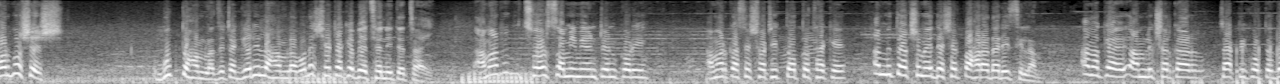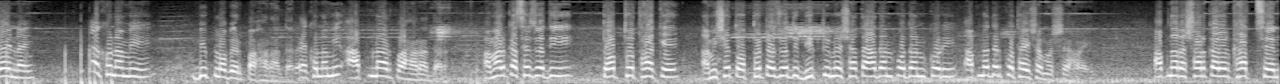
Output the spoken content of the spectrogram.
সর্বশেষ গুপ্ত হামলা যেটা গেরিলা হামলা বলে সেটাকে বেছে নিতে চাই আমার সোর্স আমি মেনটেন করি আমার কাছে সঠিক তথ্য থাকে। আমি তো একসময় দেশের পাহারাদারি ছিলাম। আমাকে আমলিক সরকার চাকরি করতে দেয় নাই। এখন আমি বিপ্লবের পাহারাদার। এখন আমি আপনার পাহারাদার। আমার কাছে যদি তথ্য থাকে, আমি সে তথ্যটা যদি ভিক্টিমের সাথে আদান প্রদান করি, আপনাদের কোথায় সমস্যা হয়? আপনারা সরকারের খাচ্ছেন,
